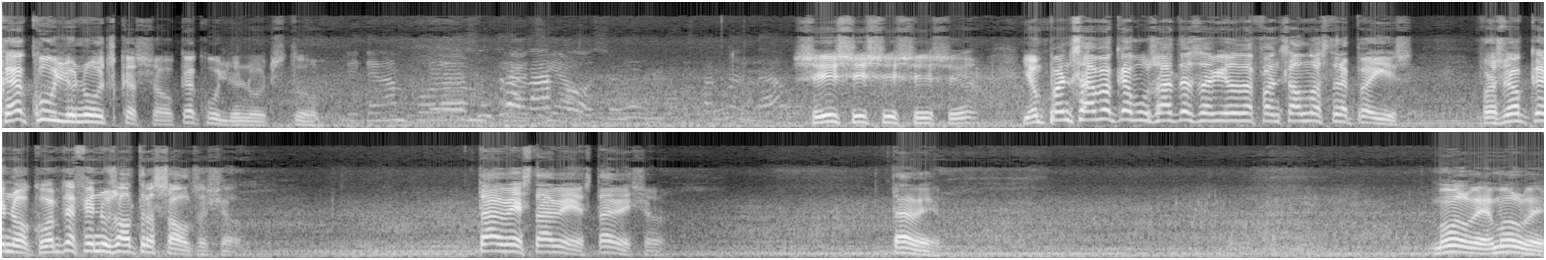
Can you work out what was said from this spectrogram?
Que collonuts que sou, que collonuts, tu. Li tenen por a la democràcia. Sí, sí, sí, sí, sí. Jo em pensava que vosaltres havíeu de defensar el nostre país, però es veu que no, que ho hem de fer nosaltres sols, això. Està bé, està bé, està bé, això. Està bé. Molt bé, molt bé.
